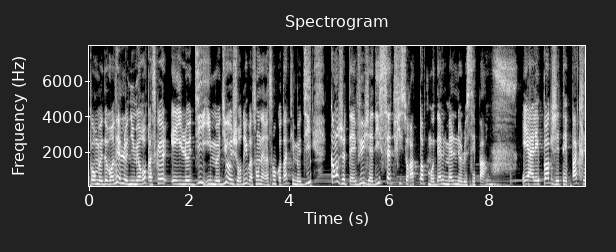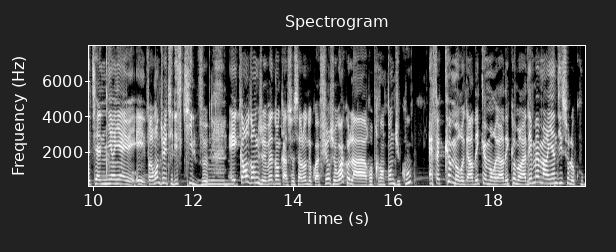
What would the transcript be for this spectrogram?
pour me demander le numéro parce que, et il le dit, il me dit aujourd'hui, parce qu'on est resté en contact, il me dit, quand je t'ai vu, j'ai dit, cette fille sera top modèle, mais elle ne le sait pas. Et à l'époque, j'étais pas chrétienne ni rien. Et, vraiment, Dieu utilise qui il veut. Et quand donc je vais donc à ce salon de coiffure, je vois que la représentante du coup, elle fait que me regarder, que me regarder, que me regarder, même à rien dit sur le coup.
